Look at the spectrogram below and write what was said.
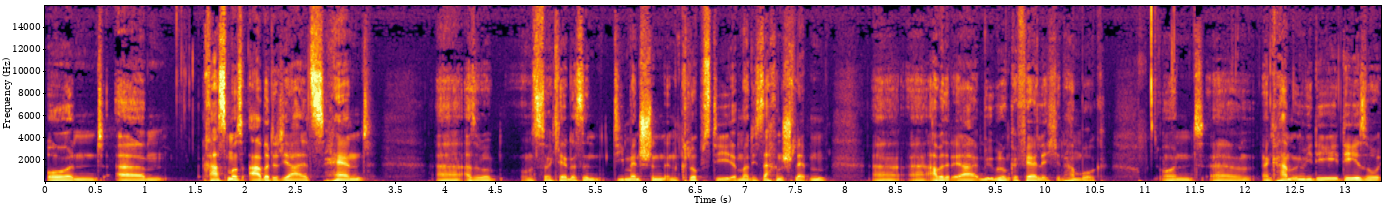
Und ähm, Rasmus arbeitet ja als Hand, äh, also um es zu erklären, das sind die Menschen in Clubs, die immer die Sachen schleppen, äh, äh, arbeitet er im Übel und Gefährlich in Hamburg. Und äh, dann kam irgendwie die Idee, so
